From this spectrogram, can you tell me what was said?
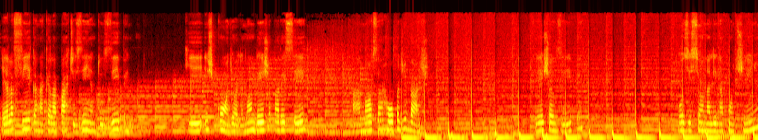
Ela fica naquela partezinha do zíper que esconde, olha, não deixa aparecer a nossa roupa de baixo. Fecha o zíper, posiciona ali na pontinha.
